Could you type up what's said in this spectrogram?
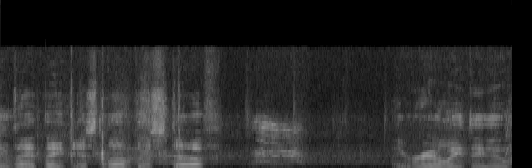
they they just love this stuff. They really do.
